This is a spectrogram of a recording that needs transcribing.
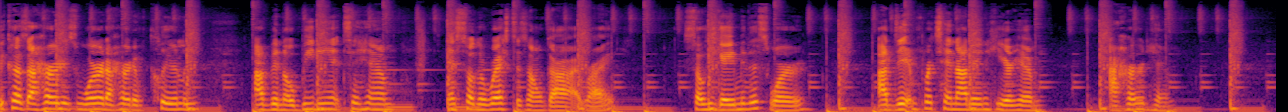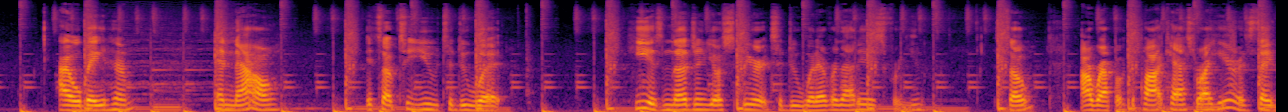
because I heard his word, I heard him clearly. I've been obedient to him. And so the rest is on God, right? So he gave me this word. I didn't pretend I didn't hear him. I heard him. I obeyed him. And now it's up to you to do what he is nudging your spirit to do whatever that is for you. So I'll wrap up the podcast right here and say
